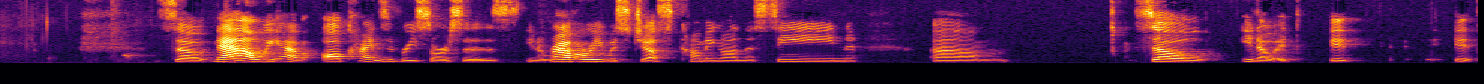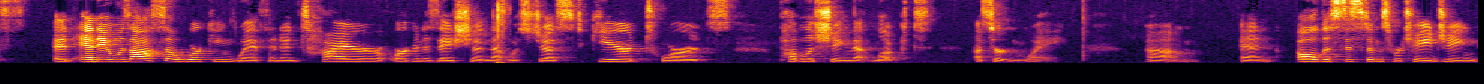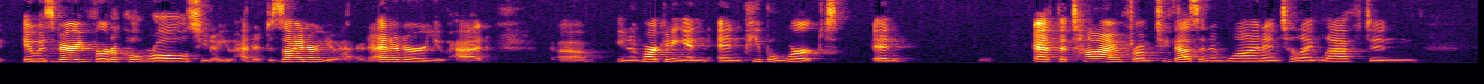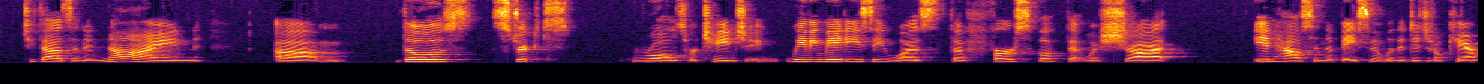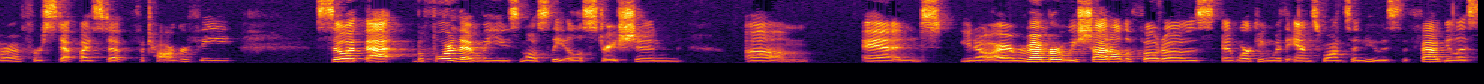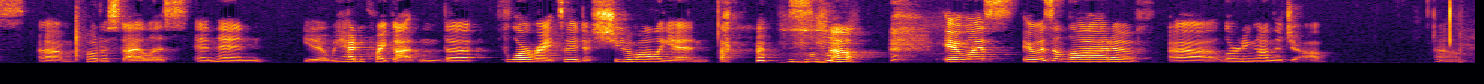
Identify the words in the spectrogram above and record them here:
So now we have all kinds of resources. You know, Ravelry was just coming on the scene. Um, so, you know, it, it, it's, and, and it was also working with an entire organization that was just geared towards publishing that looked a certain way. Um, and all the systems were changing. It was very vertical roles. You know, you had a designer, you had an editor, you had uh, you know marketing and and people worked and at the time from 2001 until I left in 2009 um, those strict roles were changing. Weaving Made Easy was the first book that was shot in house in the basement with a digital camera for step by step photography. So at that before then we used mostly illustration. Um, and you know i remember we shot all the photos and working with ann swanson who was the fabulous um, photo stylist and then you know we hadn't quite gotten the floor right so we had to shoot them all again so it was it was a lot of uh, learning on the job um,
